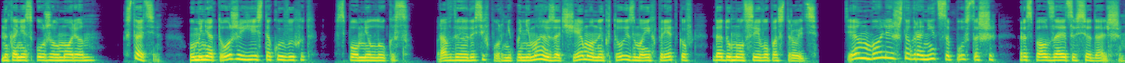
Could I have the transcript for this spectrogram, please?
Наконец ожил Морион. «Кстати, у меня тоже есть такой выход», — вспомнил Лукас. Правда, я до сих пор не понимаю, зачем он и кто из моих предков додумался его построить. Тем более, что граница пустоши расползается все дальше.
